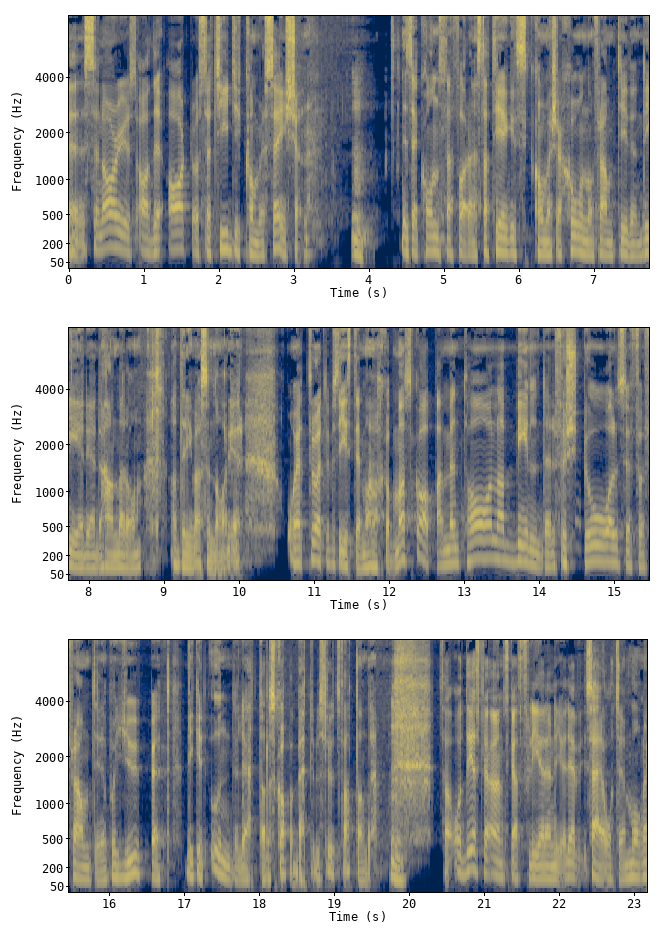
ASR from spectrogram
uh, scenarios are the art of strategic conversation. Mm. Det vill säga konsten att föra en strategisk konversation om framtiden, det är det det handlar om, att driva scenarier. Och jag tror att det är precis det man skapar. Man skapar mentala bilder, förståelse för framtiden på djupet, vilket underlättar och skapar bättre beslutsfattande. Mm. Så, och det skulle jag önska att fler än. Så här, återigen, många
